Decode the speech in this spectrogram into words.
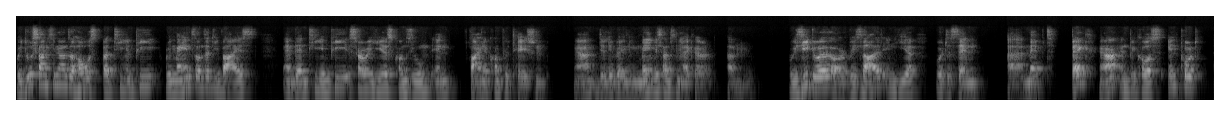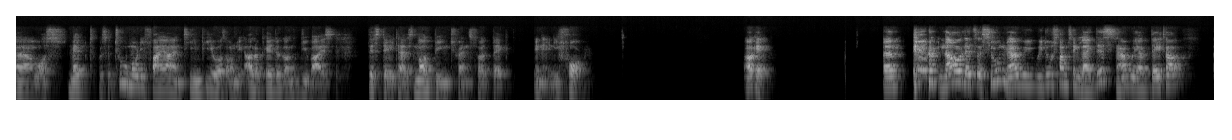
We do something on the host, but TMP remains on the device. And then TMP, sorry, here is consumed in final computation, yeah, delivering maybe something like a um, residual or result in here, which is then uh, mapped back. Yeah, and because input was mapped with a two modifier and TMP was only allocated on the device, this data is not being transferred back in any form. Okay. Um, now let's assume yeah, we, we do something like this. Yeah? We have data,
